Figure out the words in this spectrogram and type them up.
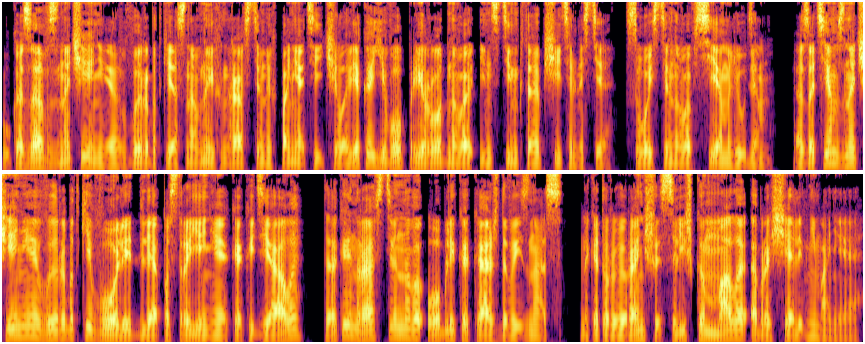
указав значение в выработке основных нравственных понятий человека его природного инстинкта общительности, свойственного всем людям, а затем значение выработки воли для построения как идеала, так и нравственного облика каждого из нас, на которую раньше слишком мало обращали внимания.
